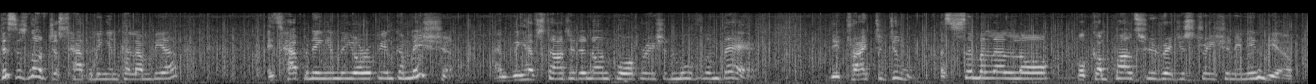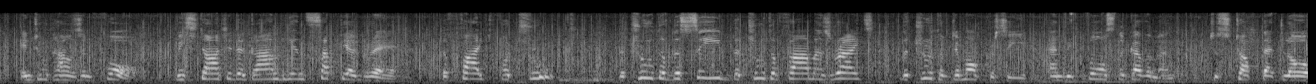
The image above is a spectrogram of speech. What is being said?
This is not just happening in Colombia, it's happening in the European Commission and we have started a non-cooperation movement there. They tried to do a similar law for compulsory registration in India in 2004. We started a Gandhian Satyagraha, the fight for truth, the truth of the seed, the truth of farmers' rights, the truth of democracy, and we force the government to stop that law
